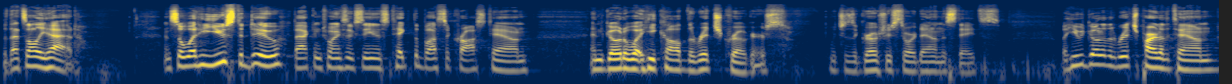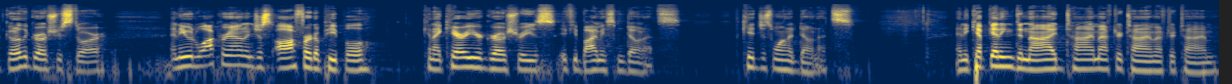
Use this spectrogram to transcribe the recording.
but that's all he had. And so, what he used to do back in 2016 is take the bus across town and go to what he called the rich Kroger's, which is a grocery store down in the States. But he would go to the rich part of the town, go to the grocery store, and he would walk around and just offer to people, Can I carry your groceries if you buy me some donuts? The kid just wanted donuts. And he kept getting denied time after time after time.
